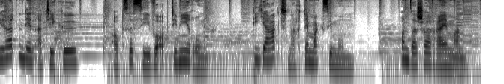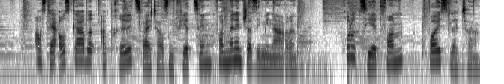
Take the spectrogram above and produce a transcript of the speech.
Sie hörten den Artikel Obsessive Optimierung. Die Jagd nach dem Maximum von Sascha Reimann aus der Ausgabe April 2014 von Managerseminare, produziert von Voiceletter.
